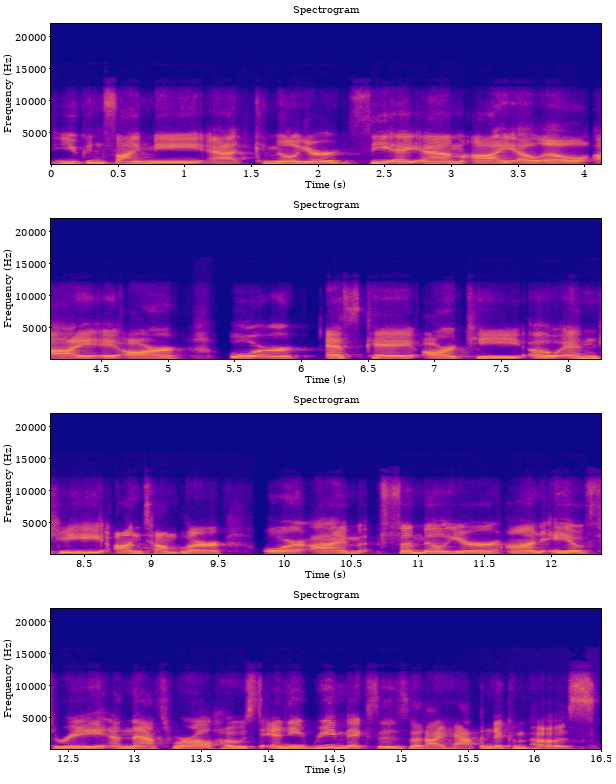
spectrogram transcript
You can find me at Camilliar, C A M I L L I A R, or S K R T O M G on Tumblr, or I'm familiar on AO3, and that's where I'll host any remixes that I happen to compose.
